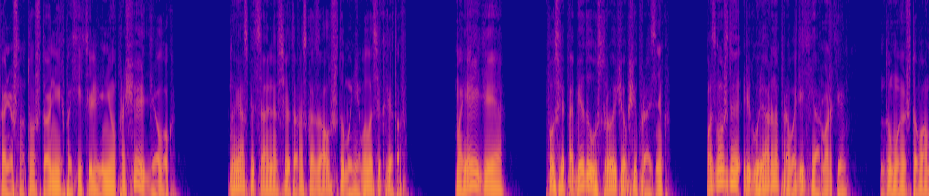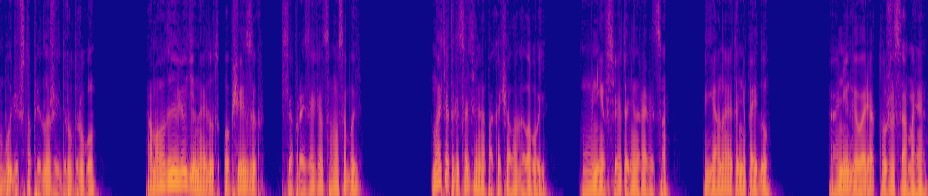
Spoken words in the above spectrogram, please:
Конечно, то, что они их похитили, не упрощает диалог. Но я специально все это рассказал, чтобы не было секретов. Моя идея — после победы устроить общий праздник. Возможно, регулярно проводить ярмарки. Думаю, что вам будет что предложить друг другу. А молодые люди найдут общий язык. Все произойдет само собой. Мать отрицательно покачала головой. «Мне все это не нравится. Я на это не пойду». Они говорят то же самое.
